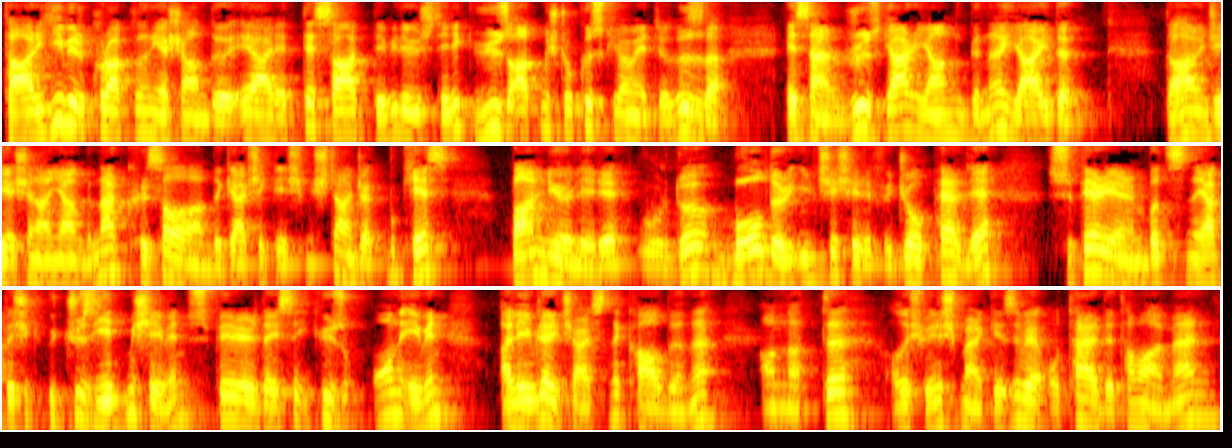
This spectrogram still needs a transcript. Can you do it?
Tarihi bir kuraklığın yaşandığı eyalette saatte bir de üstelik 169 km hızla esen rüzgar yangını yaydı. Daha önce yaşanan yangınlar kırsal alanda gerçekleşmişti ancak bu kez banliyöleri vurdu. Boulder ilçe şerifi Joe Pevle, Superior'ın batısında yaklaşık 370 evin, Superior'da ise 210 evin alevler içerisinde kaldığını anlattı. Alışveriş merkezi ve otel de tamamen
